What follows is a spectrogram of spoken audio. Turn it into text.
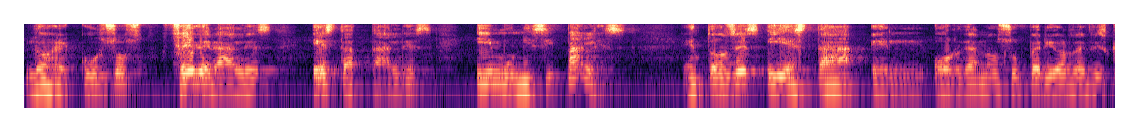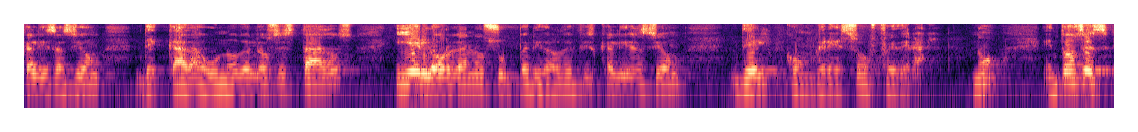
los recursos federales, estatales y municipales. Entonces, y está el órgano superior de fiscalización de cada uno de los estados y el órgano superior de fiscalización del Congreso Federal, ¿no? Entonces,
